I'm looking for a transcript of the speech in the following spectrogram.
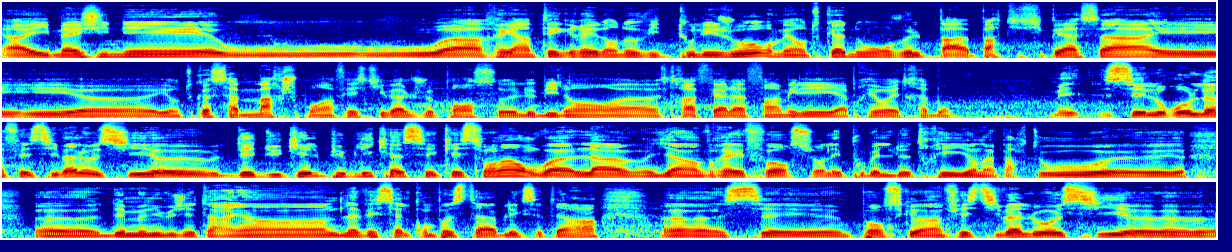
à, imaginer ou, à réintégrer dans nos vies de tous les jours. Mais en tout cas, nous, on veut participer à ça. Et, euh, et en tout cas, ça marche pour un festival, je pense. Le bilan sera fait à la fin, mais il est a priori très bon. Mais c'est le rôle d'un festival aussi euh, d'éduquer le public à ces questions-là. On voit là, il y a un vrai effort sur les poubelles de tri, il y en a partout, euh, euh, des menus végétariens, de la vaisselle compostable, etc. Euh, c'est, je pense qu'un festival doit aussi euh,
